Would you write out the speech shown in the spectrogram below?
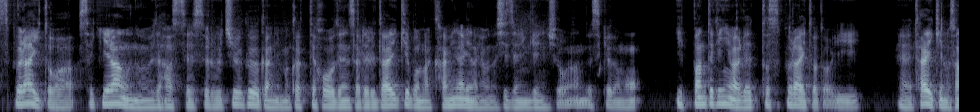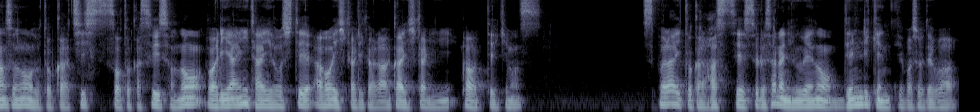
スプライトは積乱雲の上で発生する宇宙空間に向かって放電される大規模な雷のような自然現象なんですけども一般的にはレッドスプライトといい大気の酸素濃度とか窒素とか水素の割合に対応して青い光から赤い光に変わっていきます。スプライトから発生するさらに上の電離圏という場所では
